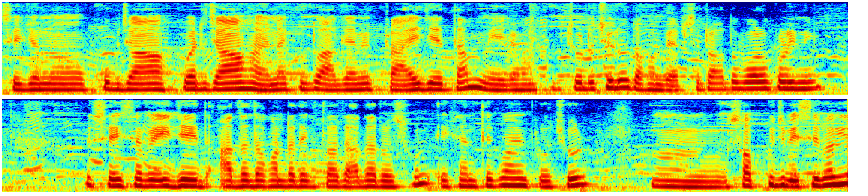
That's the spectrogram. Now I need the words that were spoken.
সেই জন্য খুব যাওয়া খুব যাওয়া হয় না। কিন্তু আগে আমি প্রায় যেতাম, মেয়ে যখন খুব ছোটো ছিল, তখন ব্যবসাটা অত বড় করিনি। সেই হিসাবে এই যে আদা দোকানটা দেখতে পাচ্ছি, আদা রসুন, এখান থেকেও আমি প্রচুর সব কিছু বেশিরভাগই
